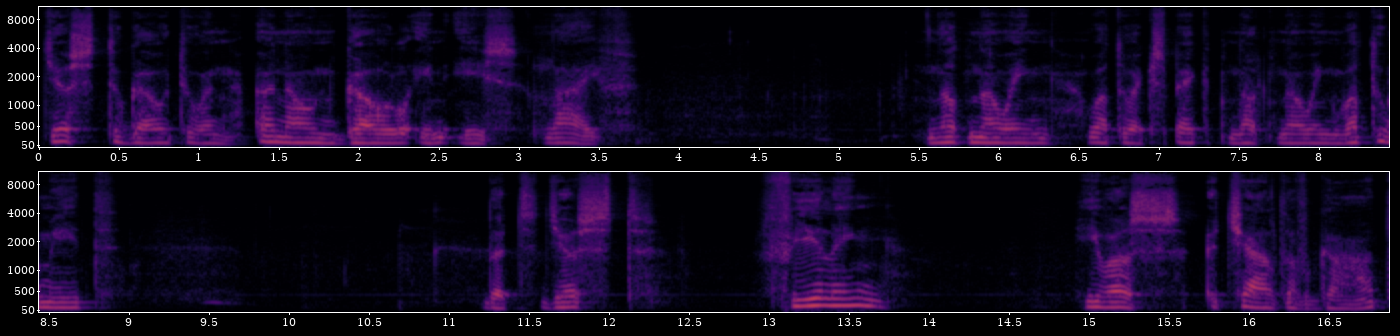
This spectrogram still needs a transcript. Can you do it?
just to go to an unknown goal in his life. Not knowing what to expect, not knowing what to meet, but just feeling he was a child of God,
